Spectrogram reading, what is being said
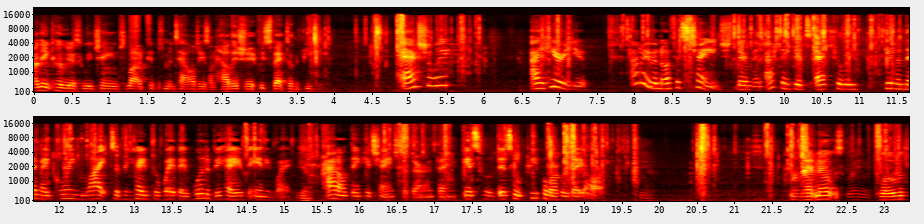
I think COVID has really changed a lot of people's mentalities on how they should respect other people. Actually, I hear you. I don't even know if it's changed their. I think it's actually given them a green light to behave the way they would have behaved anyway. Yeah. I don't think it changed a darn thing. It's who it's who people are who they are. Yeah. On that note, let's go ahead and close.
